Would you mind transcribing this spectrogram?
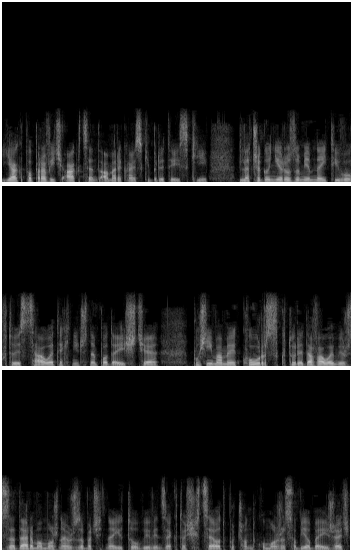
jak poprawić akcent amerykański, brytyjski, dlaczego nie rozumiem native'ów, to jest całe techniczne podejście. Później mamy kurs, który dawałem już za darmo, można już zobaczyć na YouTubie, więc jak ktoś chce od początku, może sobie obejrzeć.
